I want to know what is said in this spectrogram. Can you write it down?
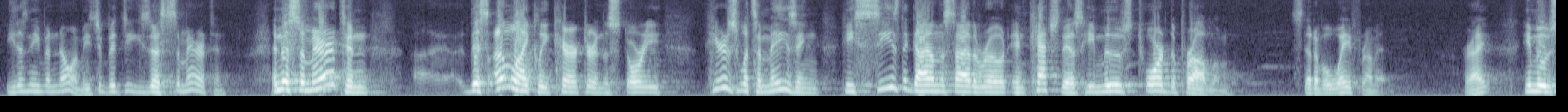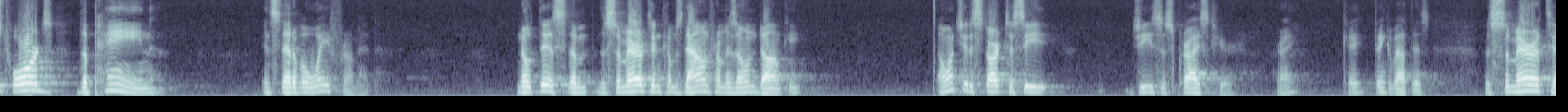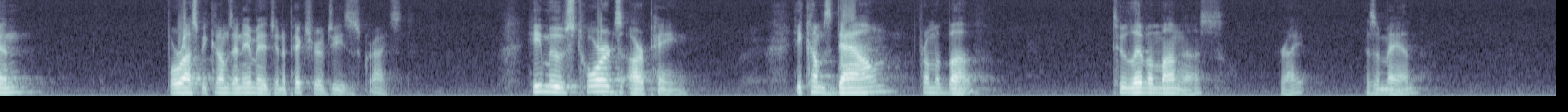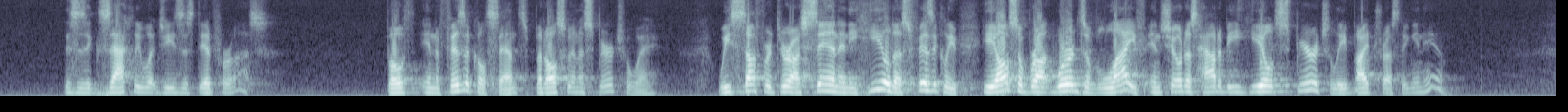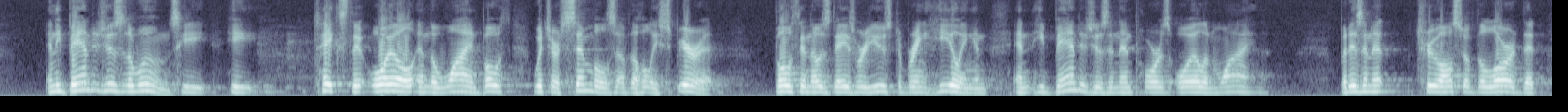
He doesn't even know him. He's, he's a Samaritan. And the Samaritan, uh, this unlikely character in the story, here's what's amazing. He sees the guy on the side of the road, and catch this, he moves toward the problem instead of away from it. Right? He moves towards the pain instead of away from it. Note this the, the Samaritan comes down from his own donkey. I want you to start to see Jesus Christ here, right? Okay, think about this. The Samaritan, for us, becomes an image and a picture of Jesus Christ. He moves towards our pain, He comes down from above to live among us, right? As a man. This is exactly what Jesus did for us, both in a physical sense, but also in a spiritual way. We suffered through our sin, and He healed us physically. He also brought words of life and showed us how to be healed spiritually by trusting in Him. And He bandages the wounds. He, he takes the oil and the wine, both which are symbols of the Holy Spirit. Both in those days were used to bring healing, and, and He bandages and then pours oil and wine. But isn't it true also of the Lord that,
